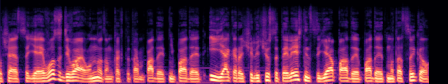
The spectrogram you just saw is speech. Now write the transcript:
Получается, я его задеваю, он, ну, там, как-то там падает, не падает. И я, короче, лечу с этой лестницы, я падаю, падает мотоцикл.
